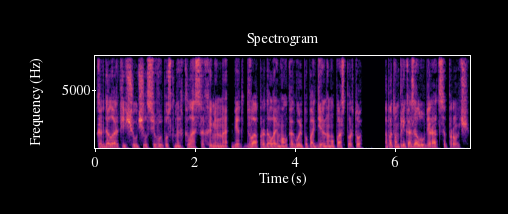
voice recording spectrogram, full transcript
Когда Ларк еще учился в выпускных классах, именно Бет-2 продала ему алкоголь по поддельному паспорту, а потом приказала убираться прочь.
